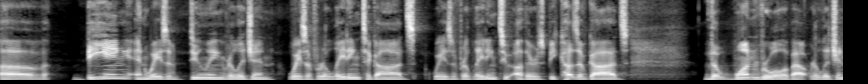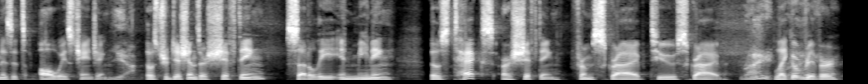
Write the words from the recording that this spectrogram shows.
of being and ways of doing religion, ways of relating to gods, ways of relating to others because of gods. The one rule about religion is it's always changing. Yeah. Those traditions are shifting subtly in meaning. Those texts are shifting from scribe to scribe. Right. Like a river,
